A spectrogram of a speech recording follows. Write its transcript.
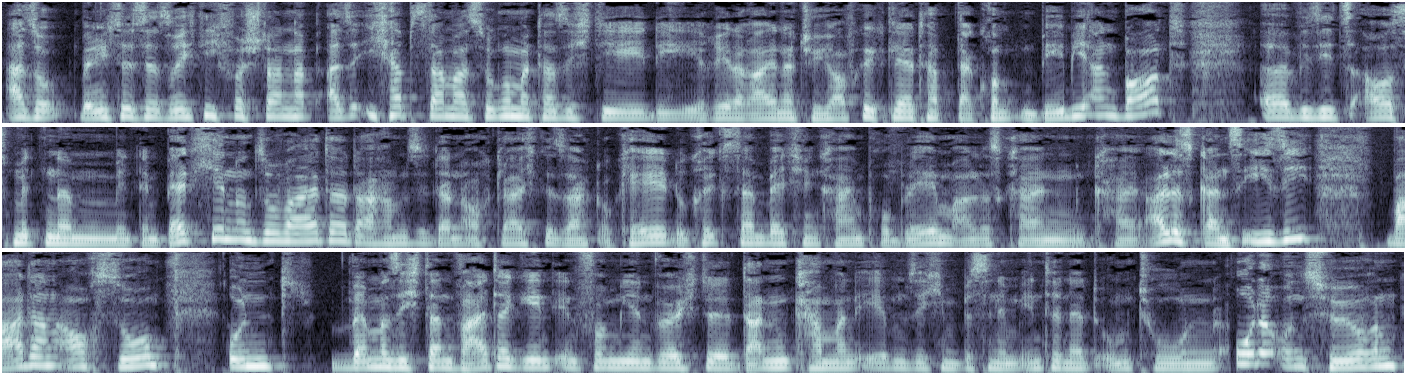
also wenn ich das jetzt richtig verstanden habe, also ich habe es damals so gemacht, dass ich die die Reederei natürlich aufgeklärt habe, da kommt ein Baby an Bord. Äh, wie sieht's aus mit einem mit dem Bettchen und so weiter? Da haben sie dann auch gleich gesagt, okay, du kriegst dein Bettchen, kein Problem, alles kein, kein alles ganz easy. War dann auch so. Und wenn man sich dann weitergehend informieren möchte, dann kann man eben sich ein bisschen im Internet umtun oder uns hören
